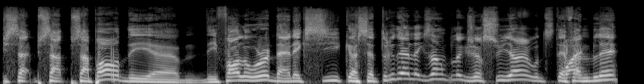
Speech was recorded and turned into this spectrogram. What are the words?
puis ça, ça, part des, euh, des followers d'Alexis Cossette-Trudel, l'exemple que j'ai reçu hier, ou de Stéphane Ouais. Blais?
